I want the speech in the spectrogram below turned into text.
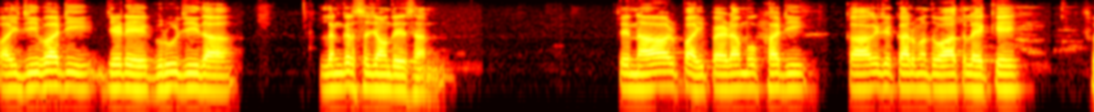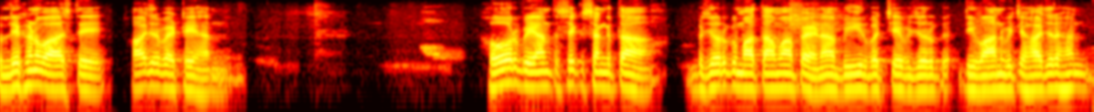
ਭਾਈ ਜੀਵਾ ਜੀ, ਜਿਹੜੇ ਗੁਰੂ ਜੀ ਦਾ ਲੰਗਰ ਸਜਾਉਂਦੇ ਸਨ। ਤੇ ਨਾਲ ਭਾਈ ਪੈੜਾ ਮੋਖਾ ਜੀ, ਕਾਗਜ਼, ਕਲਮ, ਦਵਾਤ ਲੈ ਕੇ ਸੋ ਲਿਖਣ ਵਾਸਤੇ ਹਾਜ਼ਰ ਬੈਠੇ ਹਨ। ਹੋਰ ਬੇਅੰਤ ਸਿੱਖ ਸੰਗਤਾਂ, ਬਜ਼ੁਰਗ ਮਾਤਾਵਾਂ, ਭੈਣਾਂ, ਵੀਰ ਬੱਚੇ, ਬਜ਼ੁਰਗ ਦੀਵਾਨ ਵਿੱਚ ਹਾਜ਼ਰ ਹਨ।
